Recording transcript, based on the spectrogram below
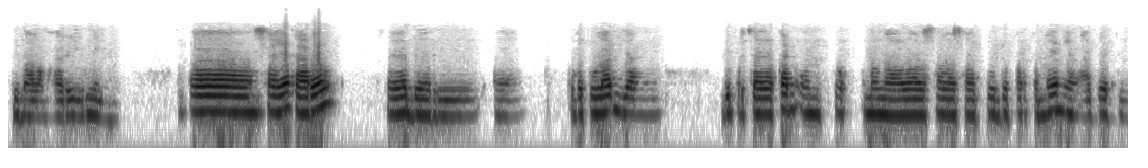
di malam hari ini. Uh, saya Karel, saya dari uh, kebetulan yang dipercayakan untuk mengawal salah satu departemen yang ada di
